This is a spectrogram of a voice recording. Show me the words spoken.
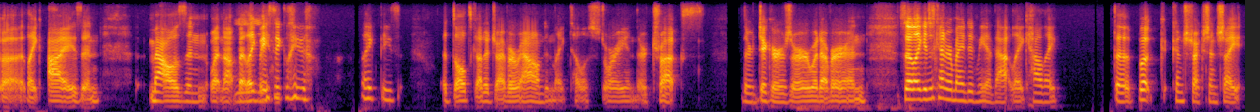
uh, like eyes and mouths and whatnot but like Mhm. basically like these adults got to drive around and like tell a story in their trucks their diggers or whatever and so like it just kind of reminded me of that like how like the book construction site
